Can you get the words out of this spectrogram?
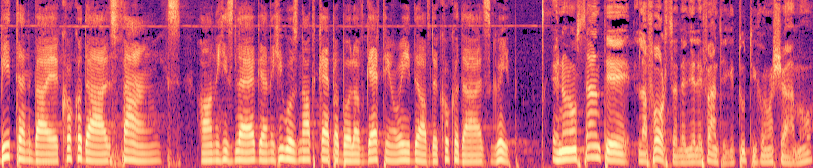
bitten by a crocodile's fangs on his leg, and he was not capable of getting rid of the crocodile's grip. E nonostante la forza degli elefanti che tutti conosciamo,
